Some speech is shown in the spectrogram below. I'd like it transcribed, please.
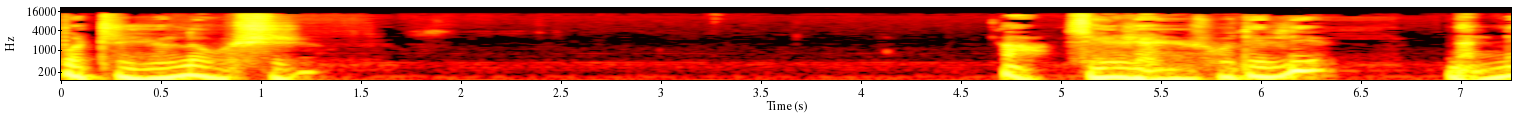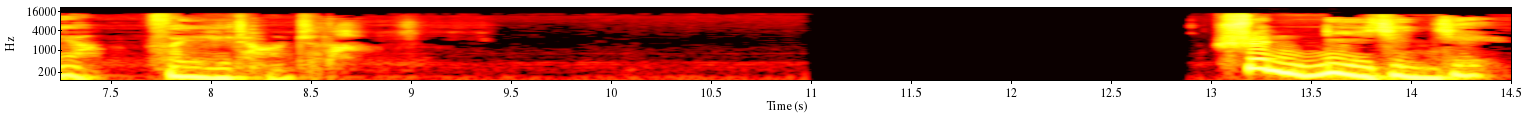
不至于漏失。啊，所以忍辱的力能量非常之大，顺逆境界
